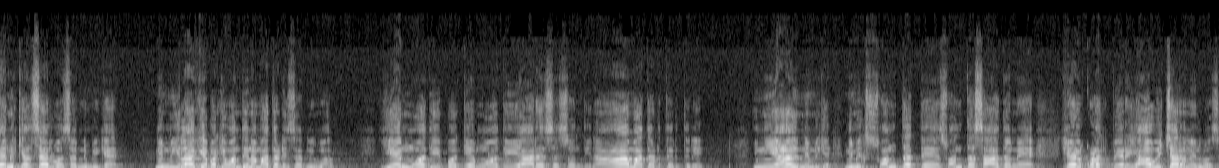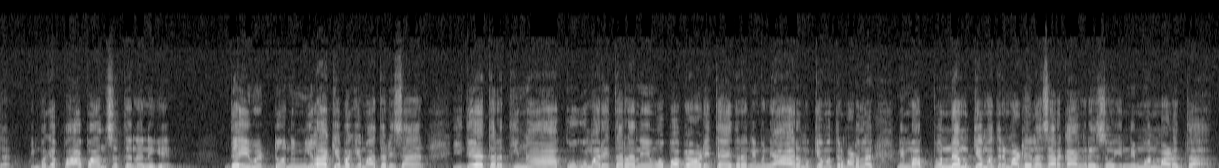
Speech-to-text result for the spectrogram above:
ಏನು ಕೆಲಸ ಇಲ್ವಾ ಸರ್ ನಿಮಗೆ? ನಿಮ್ಮ ಇಲಾಖೆ ಬಗ್ಗೆ ಒಂದಿನ ಮಾತಾಡಿ ಸರ್ ನೀವು. ಏನು ಮೋದಿ ಬಗ್ಗೆ? ಮೋದಿ, ಆರ್ ಎಸ್ ಎಸ್ ಒಂದು ದಿನ ಮಾತಾಡ್ತಿರ್ತೀರಿ. ಇನ್ನು ಯಾವ ನಿಮಗೆ ನಿಮಗೆ ಸ್ವಂತತೆ, ಸ್ವಂತ ಸಾಧನೆ ಹೇಳ್ಕೊಳಕ್ಕೆ ಬೇರೆ ಯಾವ ವಿಚಾರನೇ ಇಲ್ವ ಸರ್? ನಿಮ್ಮ ಬಗ್ಗೆ ಪಾಪ ಅನಿಸುತ್ತೆ ನನಗೆ. ದಯವಿಟ್ಟು ನಿಮ್ಮ ಇಲಾಖೆ ಬಗ್ಗೆ ಮಾತಾಡಿ ಸರ್. ಇದೇ ಥರ ದಿನ ಕೂಗುಮಾರಿ ಥರ ನೀವು ಬಬೆ ಹೊಡಿತಾ ಇದ್ರೆ ನಿಮ್ಮನ್ನು ಯಾರು ಮುಖ್ಯಮಂತ್ರಿ ಮಾಡಲ್ಲ. ನಿಮ್ಮ ಅಪ್ಪನ್ನೇ ಮುಖ್ಯಮಂತ್ರಿ ಮಾಡಲಿಲ್ಲ ಸರ್ ಕಾಂಗ್ರೆಸ್ಸು ಇನ್ನು ನಿಮ್ಮನ್ನು ಮಾಡುತ್ತಾ?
